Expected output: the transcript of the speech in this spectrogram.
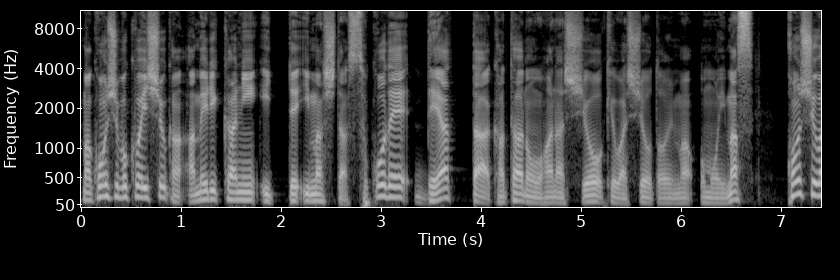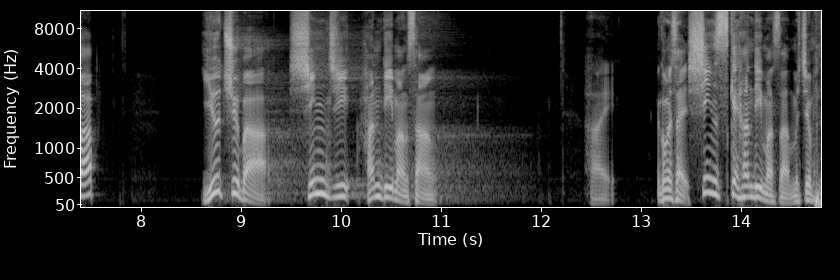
まあ、今週僕は1週間アメリカに行っていました。そこで出会った方のお話を今日はしようと思います。今週は YouTuber シンジ・ハンディマンさんはいごめんなさい、しんすけハンディマンさん、めっちゃ間違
